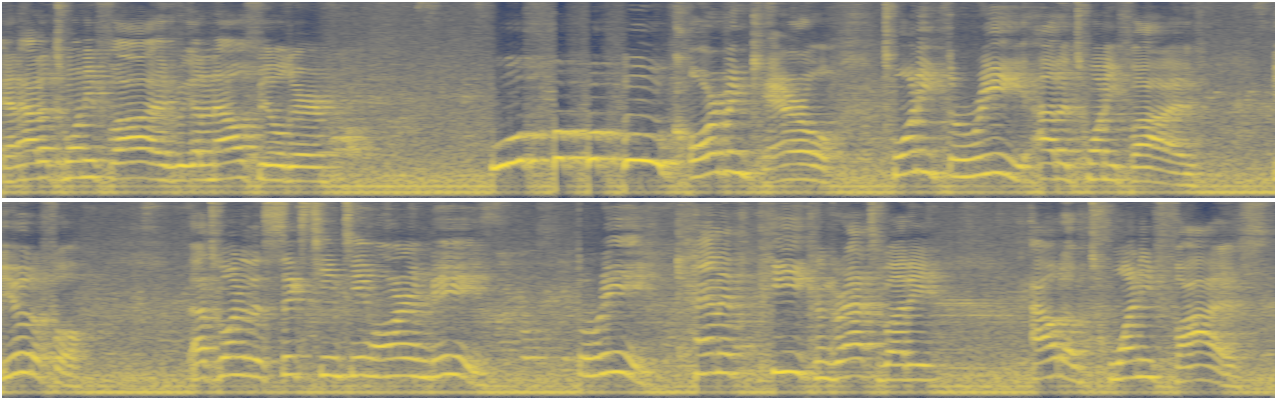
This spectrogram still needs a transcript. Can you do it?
And out of 25, we got an outfielder. Woo-hoo-hoo-hoo. Corbin Carroll. 23 out of 25. Beautiful. That's going to the 16 team R&B. Three, Kenneth P. Congrats, buddy. Out of 25.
